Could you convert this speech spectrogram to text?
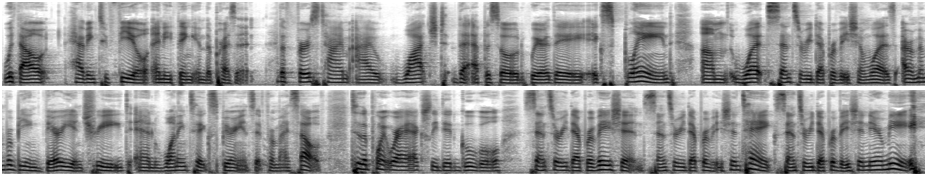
without having to feel anything in the present the first time I watched the episode where they explained um, what sensory deprivation was, I remember being very intrigued and wanting to experience it for myself to the point where I actually did Google sensory deprivation, sensory deprivation tank, sensory deprivation near me.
